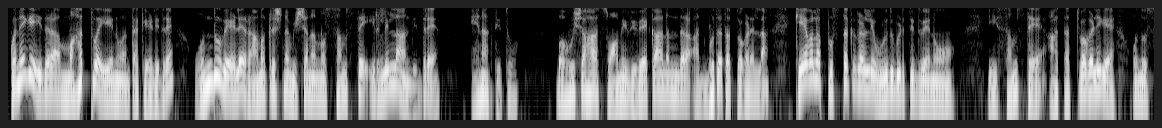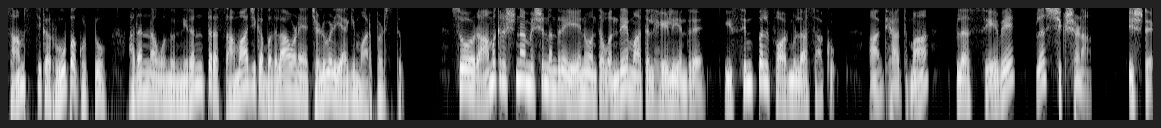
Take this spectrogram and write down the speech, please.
ಕೊನೆಗೆ ಇದರ ಮಹತ್ವ ಏನು ಅಂತ ಕೇಳಿದ್ರೆ, ಒಂದು ವೇಳೆ ರಾಮಕೃಷ್ಣ ಮಿಷನ್ ಅನ್ನೋ ಸಂಸ್ಥೆ ಇರಲಿಲ್ಲ ಅಂದಿದ್ರೆ ಏನಾಗ್ತಿತ್ತು? ಬಹುಶಃ ಸ್ವಾಮಿ ವಿವೇಕಾನಂದರ ಅದ್ಭುತ ತತ್ವಗಳೆಲ್ಲ ಕೇವಲ ಪುಸ್ತಕಗಳಲ್ಲಿ ಉಳಿದುಬಿಡ್ತಿದ್ವೇನೋ ಈ ಸಂಸ್ಥೆ ಆ ತತ್ವಗಳಿಗೆ ಒಂದು ಸಾಂಸ್ಥಿಕ ರೂಪ ಕೊಟ್ಟು ಅದನ್ನ ಒಂದು ನಿರಂತರ ಸಾಮಾಜಿಕ ಬದಲಾವಣೆಯ ಚಳುವಳಿಯಾಗಿ ಮಾರ್ಪಡಿಸ್ತು. ಸೋ ರಾಮಕೃಷ್ಣ ಮಿಷನ್ ಅಂದ್ರೆ ಏನು ಅಂತ ಒಂದೇ ಮಾತಲ್ಲಿ ಹೇಳಿ ಅಂದ್ರೆ ಈ ಸಿಂಪಲ್ ಫಾರ್ಮುಲಾ ಸಾಕು. ಆಧ್ಯಾತ್ಮ ಪ್ಲಸ್ ಸೇವೆ ಪ್ಲಸ್ ಶಿಕ್ಷಣ. ಇಷ್ಟೇ.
